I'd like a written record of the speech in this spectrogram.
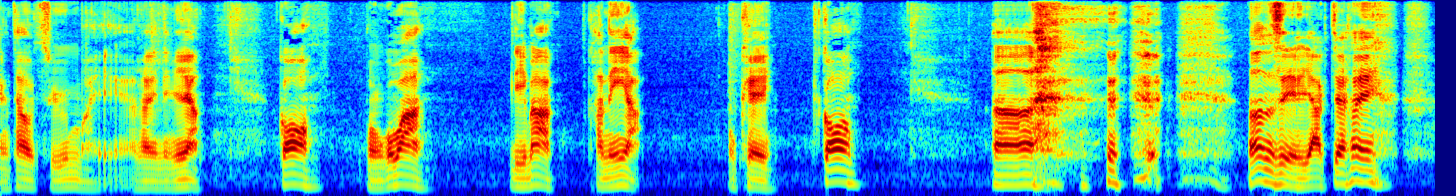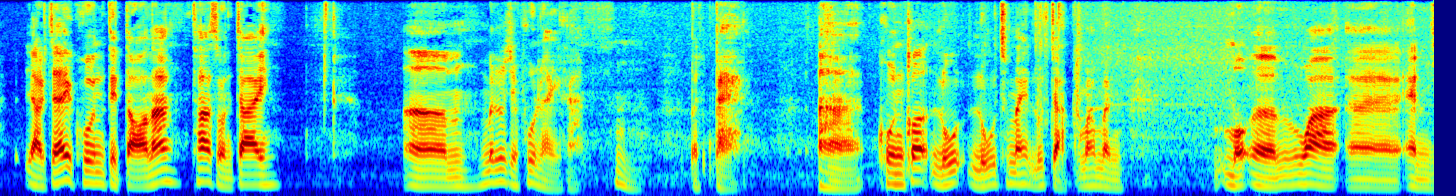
งเท่าซื้อใหม่อะไรอย่างเงี้ยก็ผมก็ว่าดีมากคันนี้อะโอเค ก็เออนั่นสิอยากจะให้อยากจะให้คุณติดต่อนะ ถ้าสนใจเอ่อไม่รู้จะพูดอะไรกันแปลกๆ คุณก็รู้รู้ใช่ไหมรู้จักว่ามันว่าเอ่อ MG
